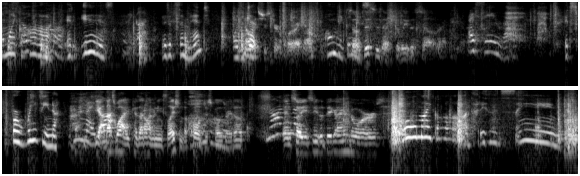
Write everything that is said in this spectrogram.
Oh my so god, cool. it is. Oh my god. Is it cement or is it No, dirt? it's just dirt floor right now. Oh my goodness. So this is actually the cell right I seen that. Wow, it's freezing. Oh my Yeah, god. that's why, because I don't have any insulation. The cold just goes right up. Not And even. so you see the big iron doors. Oh my god, that is insane. Um, I don't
